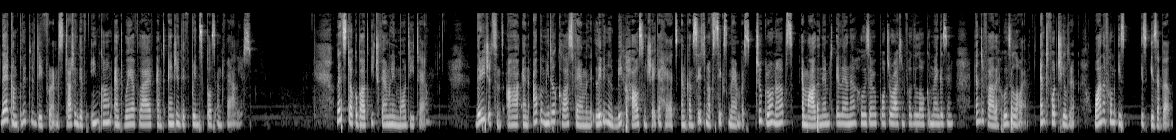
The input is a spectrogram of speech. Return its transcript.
They are completely different, starting with income and way of life and ending with principles and values. Let's talk about each family in more detail. The Richardsons are an upper middle class family living in a big house in Shaker Heights and consisting of six members two grown ups, a mother named Elena, who is a reporter writing for the local magazine, and a father who is a lawyer and four children, one of whom is, is Isabel,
